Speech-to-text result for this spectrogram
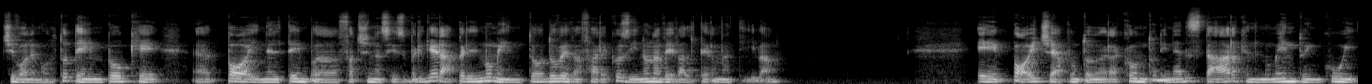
ci vuole molto tempo, che eh, poi nel tempo la faccenda si sbrigherà, per il momento doveva fare così, non aveva alternativa. E poi c'è appunto il racconto di Ned Stark nel momento in cui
